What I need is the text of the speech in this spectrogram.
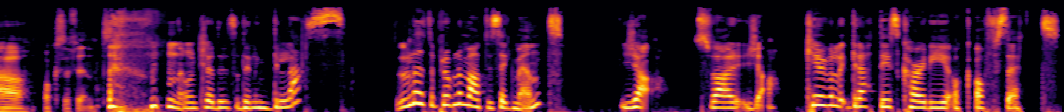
Ja, också fint. När hon klädde ut sig till en glass. Lite problematiskt segment. Ja. Svar ja. Kul, grattis Cardi och Offset.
